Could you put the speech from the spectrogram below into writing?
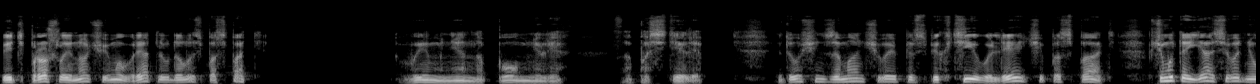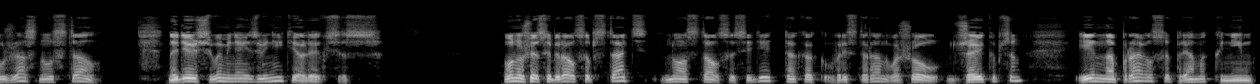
ведь прошлой ночью ему вряд ли удалось поспать. Вы мне напомнили о постели. Это очень заманчивая перспектива — лечь и поспать. Почему-то я сегодня ужасно устал. Надеюсь, вы меня извините, Алексис. Он уже собирался встать, но остался сидеть, так как в ресторан вошел Джейкобсон и направился прямо к ним.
